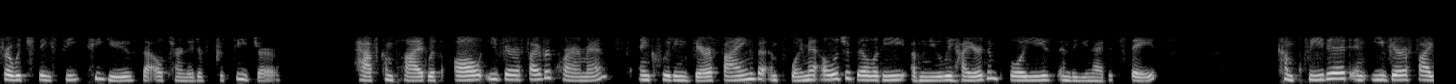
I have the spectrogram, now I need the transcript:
for which they seek to use the alternative procedure have complied with all E-Verify requirements, including verifying the employment eligibility of newly hired employees in the United States, completed an E-Verify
